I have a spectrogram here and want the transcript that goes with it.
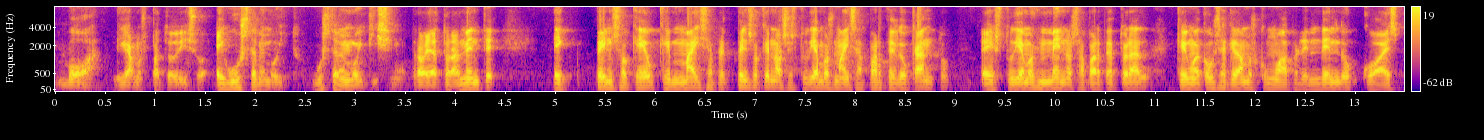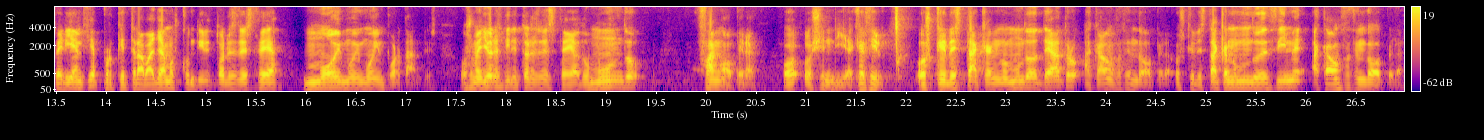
boa, digamos, para todo iso. E gústame moito, gústame moitísimo. Traballar naturalmente, e penso que é o que máis penso que nós estudiamos máis a parte do canto e estudiamos menos a parte actoral, que é unha cousa que vamos como aprendendo coa experiencia porque traballamos con directores de estea moi moi moi importantes. Os mellores directores de estea do mundo fan ópera hoxe en día. Quer decir, os que destacan no mundo do teatro acaban facendo ópera, os que destacan no mundo de cine acaban facendo ópera.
